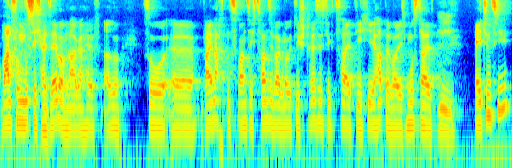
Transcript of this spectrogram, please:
am Anfang musste ich halt selber im Lager helfen. Also so äh, Weihnachten 2020 war, glaube ich, die stressigste Zeit, die ich je hatte, weil ich musste halt mhm. Agency,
